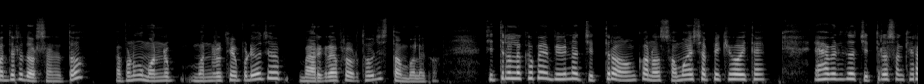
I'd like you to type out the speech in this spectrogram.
ମଧ୍ୟରେ ଦର୍ଶାନ୍ତୁ। ତ ଆପଣଙ୍କୁ ମନେ ମନେ ରଖିବାକୁ ପଡ଼ିବ ଯେ ବାରଗ୍ରାଫର ଅର୍ଥ ହେଉଛି ସ୍ତମ୍ଭ ଲେଖ। ଚିତ୍ରଲେଖ ପାଇଁ ବିଭିନ୍ନ ଚିତ୍ର ଅଙ୍କନ ସମୟ ସାପେକ୍ଷ ହୋଇଥାଏ। ଏହା ବ୍ୟତୀତ ଚିତ୍ର ସଂଖ୍ୟାର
